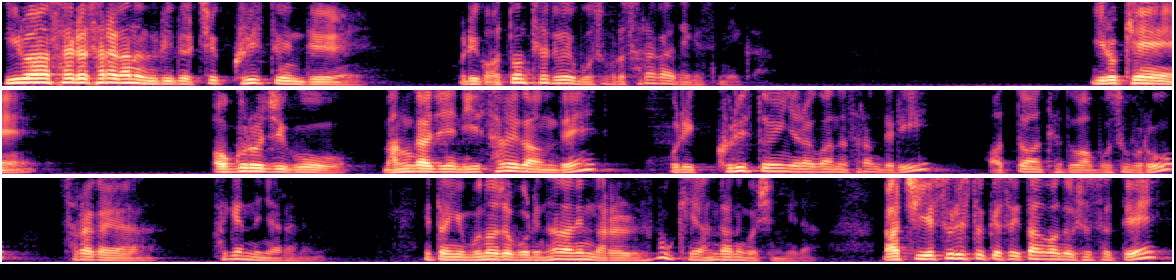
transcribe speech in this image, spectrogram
이러한 사회를 살아가는 우리들 즉 그리스도인들 우리가 어떤 태도의 모습으로 살아가야 되겠습니까? 이렇게 어그러지고 망가진 이 사회 가운데 우리 그리스도인이라고 하는 사람들이 어떠한 태도와 모습으로 살아가야 하겠느냐라는 거예요. 이 땅에 무너져 버린 하나님 나라를 회복해야 한다는 것입니다. 마치 예수 그리스도께서 이 땅 가운데 오셨을 때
